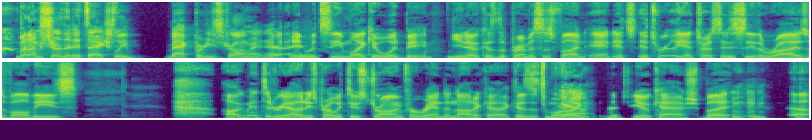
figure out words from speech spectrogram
but I'm sure that it's actually back pretty strong right now. Yeah, it would seem like it would be, you know, because the premise is fun, and it's it's really interesting to see the rise of all these. Augmented reality is probably too strong for Randonautica because it's more yeah. like a geocache, but mm-hmm. uh,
